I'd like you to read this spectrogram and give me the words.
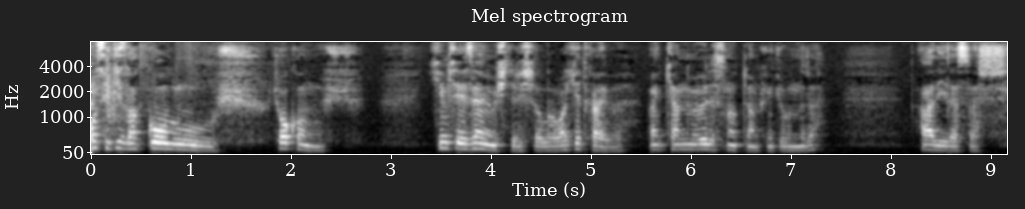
18 dakika olmuş. Çok olmuş. Kimse izlememiştir inşallah. Vakit kaybı. Ben kendime öyle sınatıyorum çünkü bunları. Hadi dersler.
